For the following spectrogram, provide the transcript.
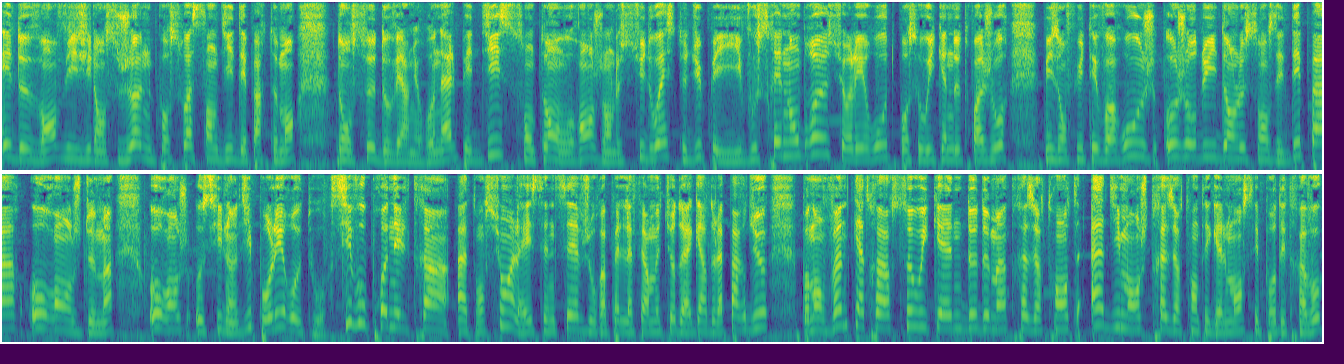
et de vent. Vigilance jaune pour 70 départements, dont ceux d'Auvergne-Rhône-Alpes et 10 sont en orange dans le sud-ouest du pays. Vous serez nombreux sur les routes pour ce week-end de trois jours. Bison futé voie rouge aujourd'hui dans le sens des départs, orange demain. Orange aussi lundi pour les retours. Si vous prenez le train, attention à la SNCF. Je vous rappelle la fermeture de la gare de la Pardieu pendant 24 heures ce week-end de demain 13h30 à dimanche 13h30 également. C'est pour des travaux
